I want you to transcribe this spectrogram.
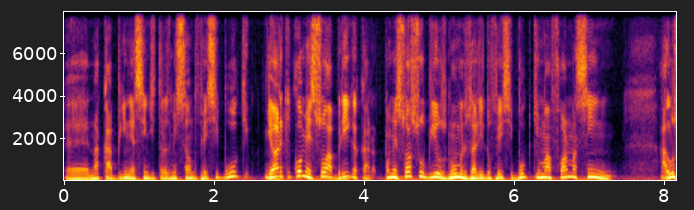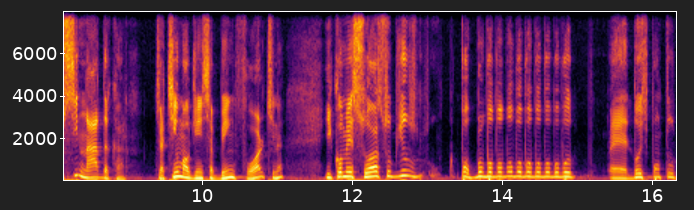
é, na cabine assim de transmissão do Facebook. E a hora que começou a briga, cara, começou a subir os números ali do Facebook de uma forma assim alucinada, cara. Já tinha uma audiência bem forte, né? E começou a subir os é, 2.2,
